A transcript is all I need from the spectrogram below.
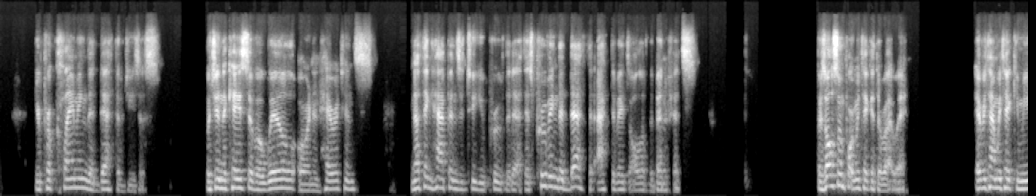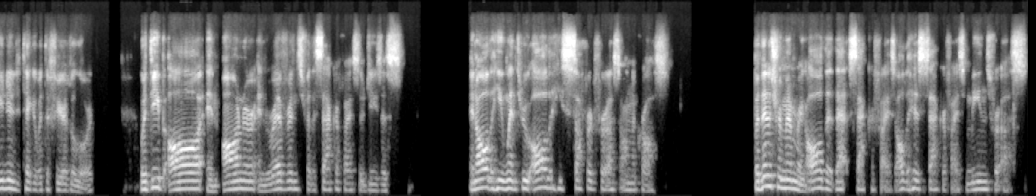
you're proclaiming the death of Jesus, which in the case of a will or an inheritance, nothing happens until you prove the death. It's proving the death that activates all of the benefits. But it's also important we take it the right way. Every time we take communion, to take it with the fear of the Lord, with deep awe and honor and reverence for the sacrifice of Jesus and all that he went through, all that he suffered for us on the cross. But then it's remembering all that that sacrifice, all that his sacrifice means for us,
